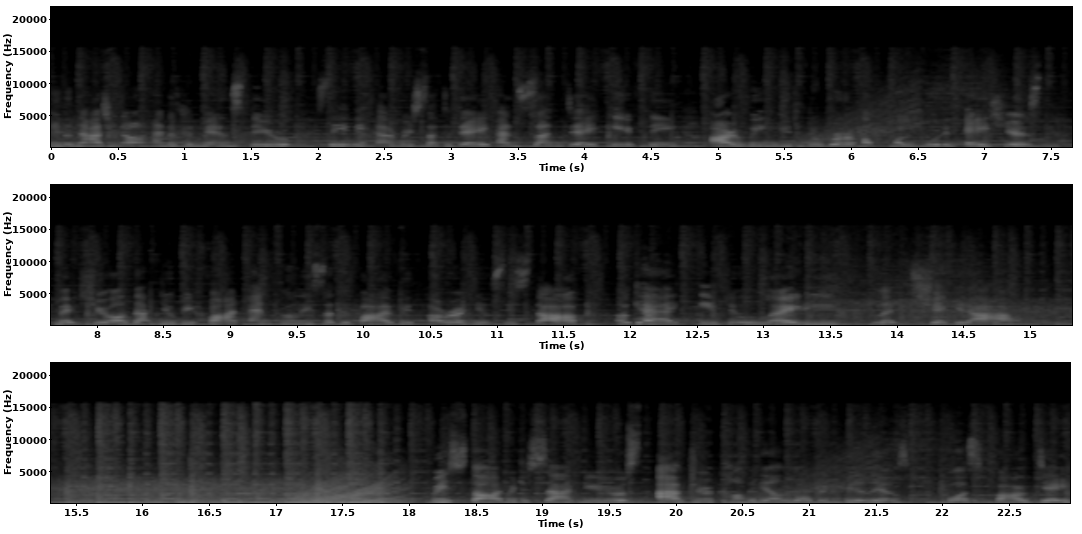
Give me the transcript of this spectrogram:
international entertainment still. See me every Saturday and Sunday evening. I bring you to the world of Hollywood and Asia. Make sure that you be fun and fully satisfied with our newsy stuff. Okay, if you're ready, let's check it out. We start with the sad news. Actor comedian Robin Williams was found dead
